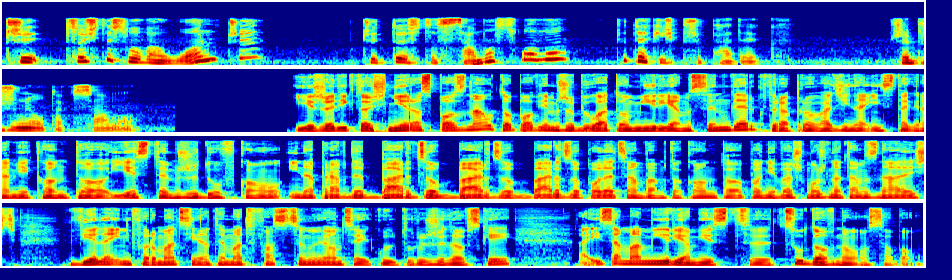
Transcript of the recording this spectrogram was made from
Czy coś te słowa łączy? Czy to jest to samo słowo? Czy to jakiś przypadek, że brzmią tak samo? Jeżeli ktoś nie rozpoznał, to powiem, że była to Miriam Singer, która prowadzi na Instagramie konto Jestem Żydówką i naprawdę bardzo, bardzo, bardzo polecam Wam to konto, ponieważ można tam znaleźć wiele informacji na temat fascynującej kultury żydowskiej, a i sama Miriam jest cudowną osobą.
